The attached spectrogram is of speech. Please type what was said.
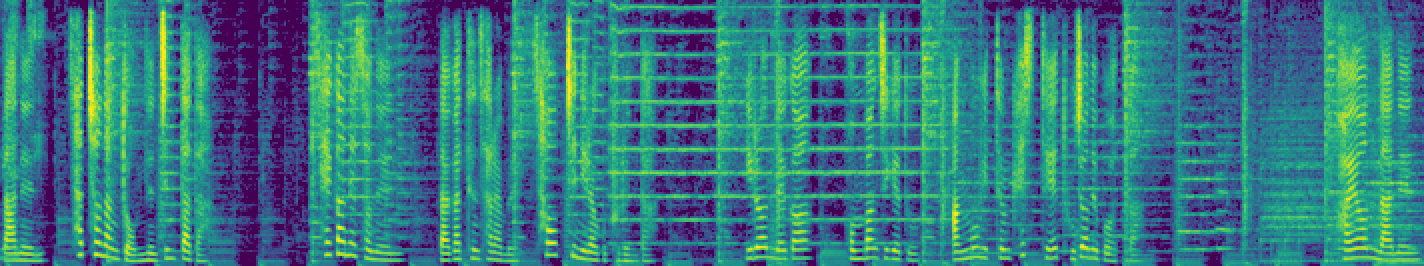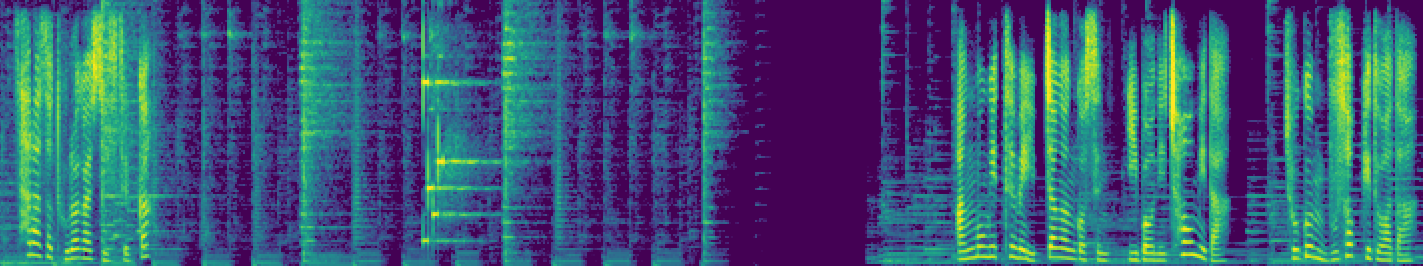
나는 사천한 게 없는 찐따다. 세간에서는 나 같은 사람을 사업진이라고 부른다. 이런 내가 건방지게도 악몽이 틈 퀘스트에 도전해 보았다. 과연 나는 살아서 돌아갈 수 있을까? 악몽이 틈에 입장한 것은 이번이 처음이다. 조금 무섭기도 하다.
